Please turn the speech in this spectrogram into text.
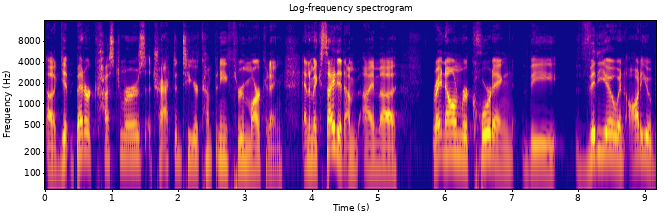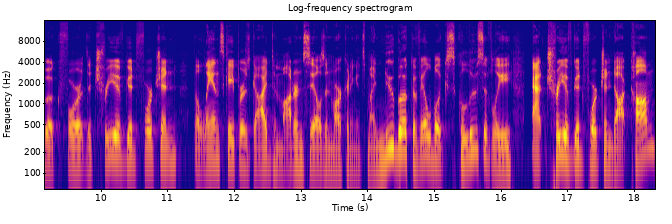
uh, get better customers attracted to your company through marketing. And I'm excited. I'm I'm uh, right now. I'm recording the video and audiobook for The Tree of Good Fortune, The Landscaper's Guide to Modern Sales and Marketing. It's my new book available exclusively at treeofgoodfortune.com.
